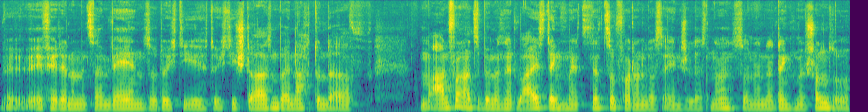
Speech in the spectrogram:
er fährt ja dann mit seinem Van so durch die, durch die Straßen bei Nacht und da am Anfang, also wenn man es nicht weiß, denkt man jetzt nicht sofort an Los Angeles, ne? sondern da denkt man schon so,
